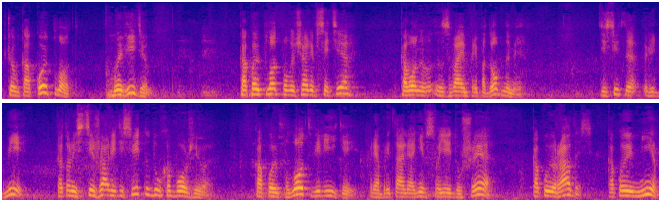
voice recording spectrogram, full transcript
В чем какой плод? Мы видим, какой плод получали все те, кого мы называем преподобными, действительно людьми, которые стяжали действительно Духа Божьего, какой плод великий приобретали они в своей душе, какую радость, какой мир,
